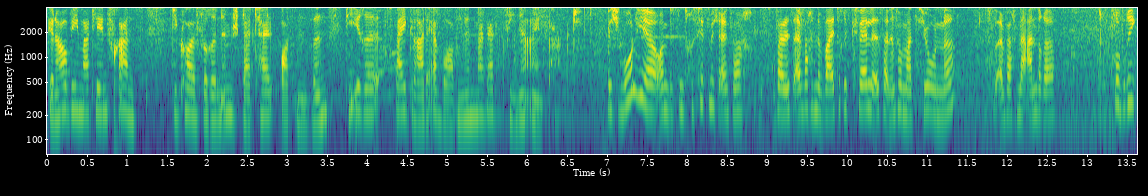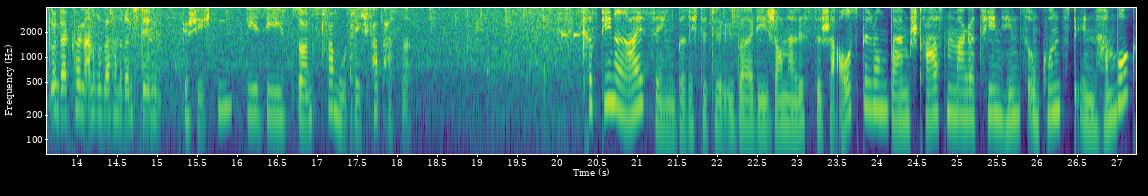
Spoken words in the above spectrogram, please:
Genau wie Madeleine Franz, die Käuferin im Stadtteil Ottensen, die ihre zwei gerade erworbenen Magazine einpackt. Ich wohne hier und es interessiert mich einfach, weil es einfach eine weitere Quelle ist an Informationen. Ne? Das ist einfach eine andere Rubrik und da können andere Sachen drinstehen. Geschichten, die sie sonst vermutlich verpasse. Christine Reissing berichtete über die journalistische Ausbildung beim Straßenmagazin Hinz und Kunst in Hamburg,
